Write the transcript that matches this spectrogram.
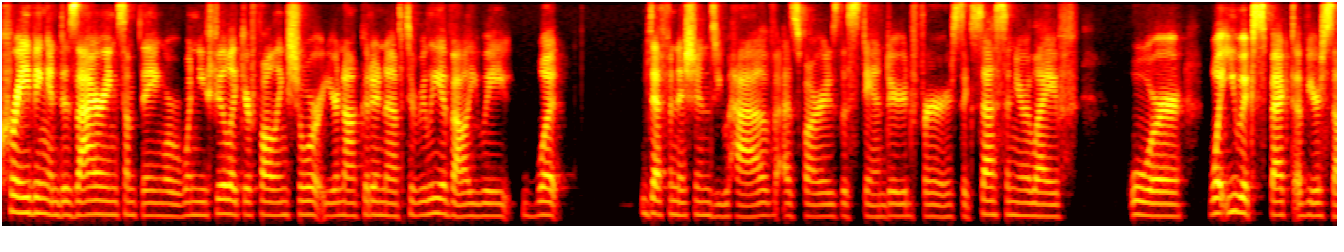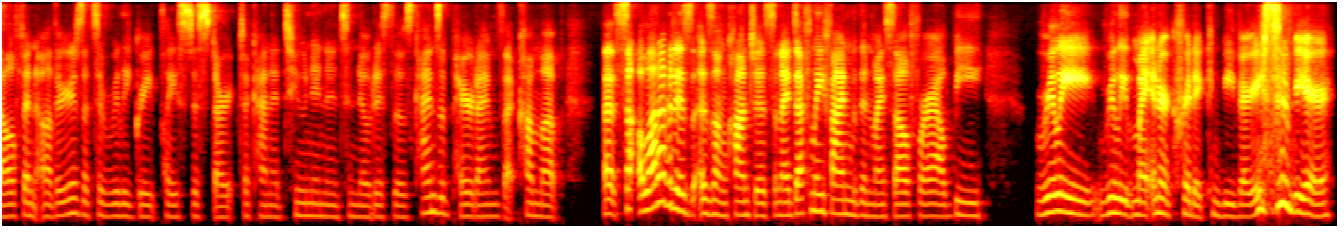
craving and desiring something or when you feel like you're falling short, you're not good enough to really evaluate what definitions you have as far as the standard for success in your life or what you expect of yourself and others, that's a really great place to start to kind of tune in and to notice those kinds of paradigms that come up. That's a lot of it is, is unconscious. And I definitely find within myself where I'll be really, really, my inner critic can be very severe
